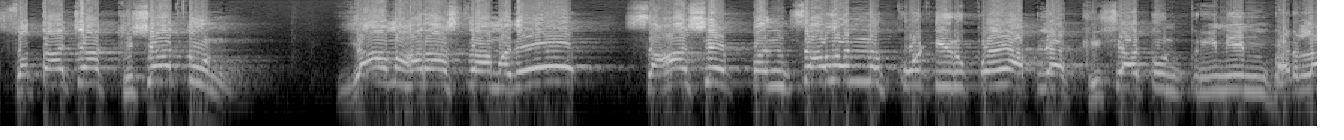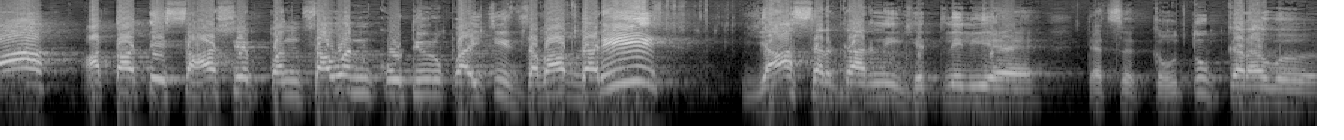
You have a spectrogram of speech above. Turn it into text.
स्वतःच्या खिशातून या महाराष्ट्रामध्ये सहाशे पंचावन्न कोटी रुपये आपल्या खिशातून प्रीमियम भरला. आता ते सहाशे पंचावन्न कोटी रुपयाची जबाबदारी या सरकारने घेतलेली आहे. त्याचं कौतुक करावं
